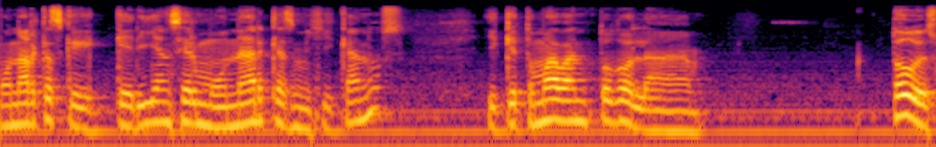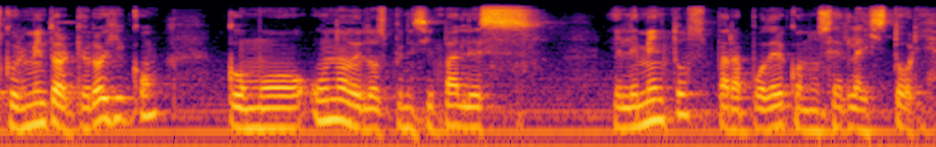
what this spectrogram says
monarcas que querían ser monarcas mexicanos y que tomaban todo, la, todo descubrimiento arqueológico como uno de los principales elementos para poder conocer la historia.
